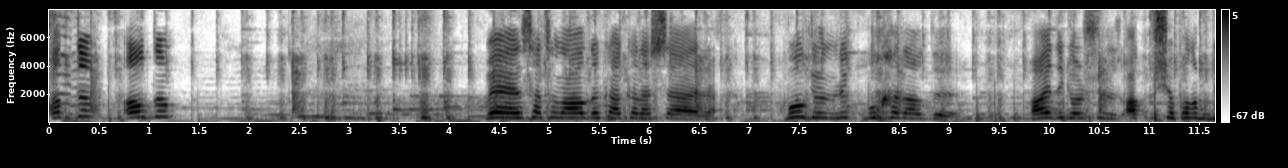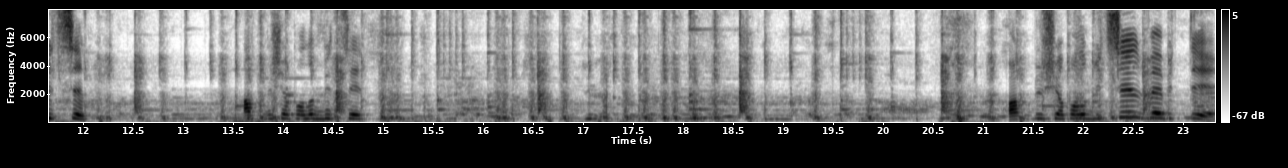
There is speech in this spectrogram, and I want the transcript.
Sattım, aldım. Ve satın aldık arkadaşlar. Bugünlük bu kadardı. Haydi görüşürüz. 60 yapalım bitsin. 60 yapalım bitsin. 60 yapalım bitsin ve bitti.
